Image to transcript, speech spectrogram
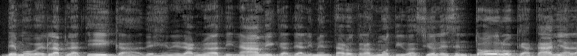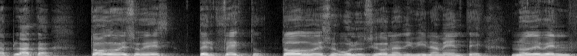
de mover la platica, de generar nuevas dinámicas, de alimentar otras motivaciones en todo lo que atañe a la plata, todo eso es perfecto. Todo eso evoluciona divinamente. No deben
